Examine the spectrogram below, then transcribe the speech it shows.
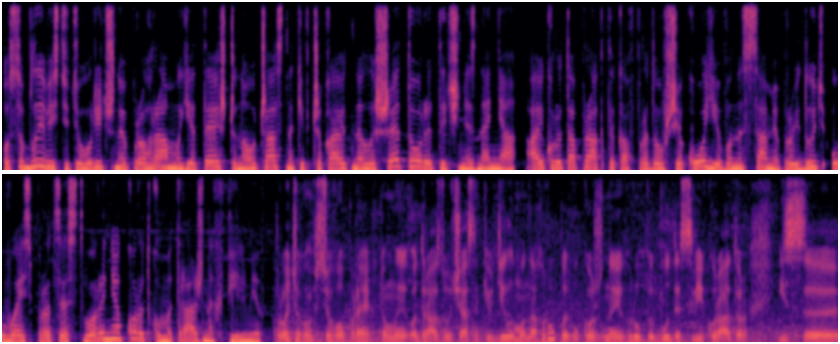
Особливістю цьогорічної програми є те, що на учасників чекають не лише теоретичні знання, а й крута практика, впродовж якої вони самі пройдуть увесь процес створення короткометражних фільмів. Протягом всього проекту ми одразу учасників ділимо на групи. У кожної групи буде свій куратор із е,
